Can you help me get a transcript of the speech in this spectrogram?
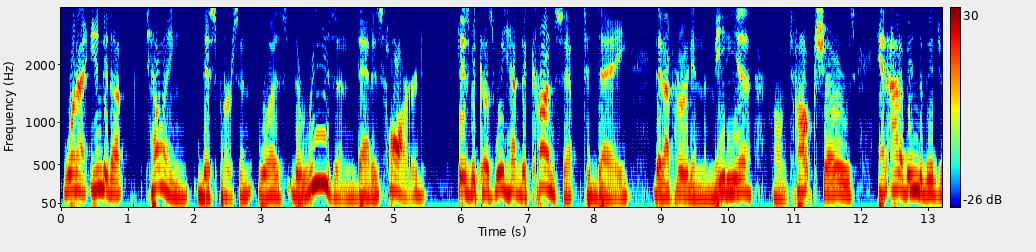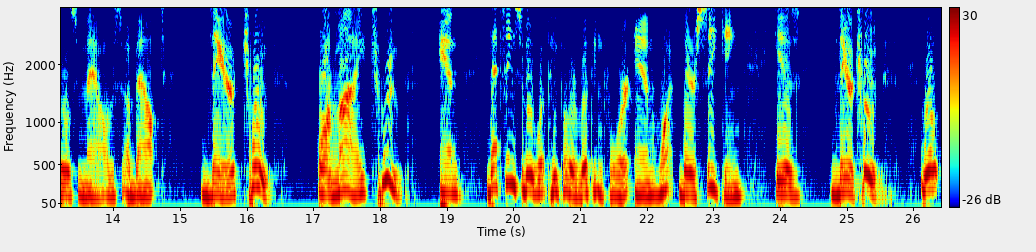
what I ended up telling this person was the reason that is hard is because we have the concept today that I've heard in the media, on talk shows, and out of individuals' mouths about their truth or my truth. And that seems to be what people are looking for, and what they're seeking is their truth. Well,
